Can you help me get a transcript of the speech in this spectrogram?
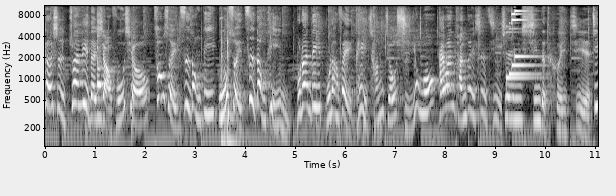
颗是专利的小浮球，冲水自动滴，补水自动停，不乱滴不浪费，可以长久使用哦。台湾团队设计，真心的推荐。今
